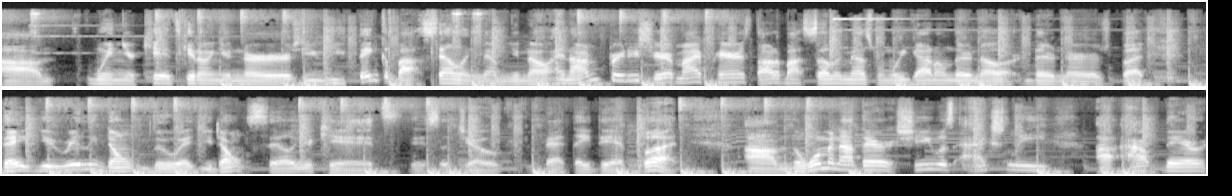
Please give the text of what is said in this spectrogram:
Um, when your kids get on your nerves, you you think about selling them, you know. And I'm pretty sure my parents thought about selling us when we got on their no their nerves, but they you really don't do it. You don't sell your kids. It's a joke that they did, but um, the woman out there, she was actually uh, out there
